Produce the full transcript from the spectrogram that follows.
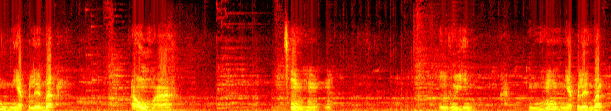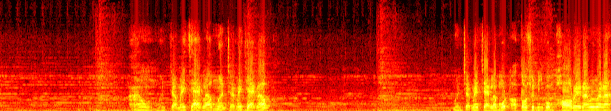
มเงียบไปเลยเพื่อนเอามา อือหืออือหืออืมเงียบไปเลยเพื่อนเอ้าเหมือนจะไม่แจกแล้วเหมือนจะไม่แจกแล้ว เหมือนจะไม่แจกแล้วหมดออโต้ชุดนี้ผมพอเลยนะเพื่อนๆนะ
